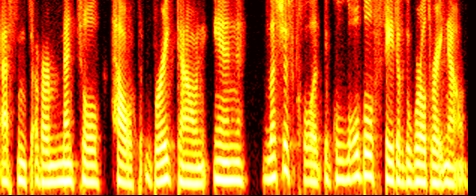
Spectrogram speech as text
essence of our mental health breakdown in let's just call it the global state of the world right now.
